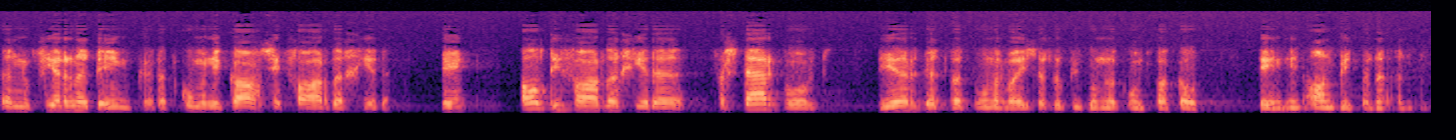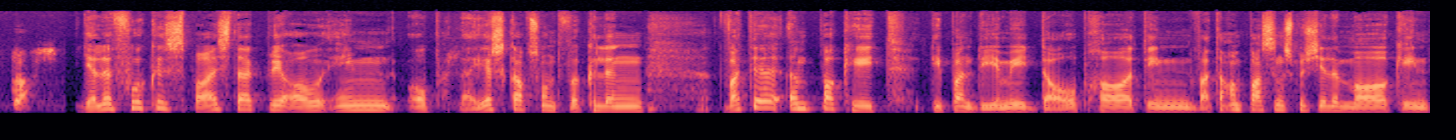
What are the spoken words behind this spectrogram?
innoverende denke, dat kommunikasievaardighede en al die vaardighede versterk word deur dit wat onderwysers op die oomblik ontwikkel en en aanbied in 'n klas. Julle fokus baie sterk by al en op leierskapsontwikkeling. Watter impak het die pandemie daarop gehad en watter aanpassings moes julle maak en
